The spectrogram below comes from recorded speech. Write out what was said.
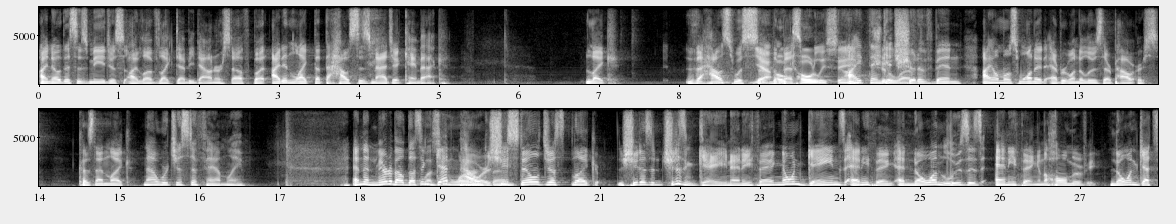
I know this is me. Just I love like Debbie Downer stuff, but I didn't like that the house's magic came back. Like, the house was so Yeah, the oh, best. totally same. I think Should've it left. should have been. I almost wanted everyone to lose their powers, because then like now we're just a family. And then Mirabel doesn't Lesson get learned, powers. then. She's still just like she doesn't she doesn't gain anything. No one gains anything and no one loses anything in the whole movie. No one gets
